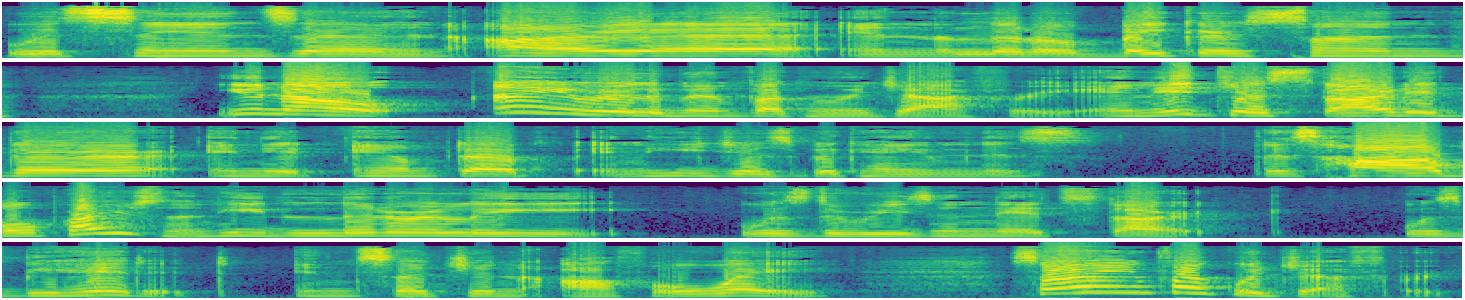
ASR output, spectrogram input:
with Sansa and Arya and the little baker son, you know, I ain't really been fucking with Joffrey. And it just started there and it amped up and he just became this this horrible person. He literally was the reason Ned Stark was beheaded in such an awful way. So I ain't fuck with Joffrey.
